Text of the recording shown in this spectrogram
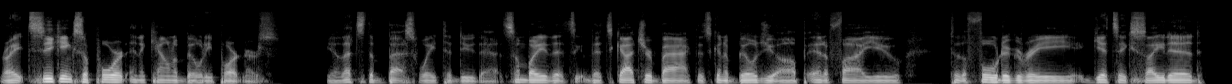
right? Seeking support and accountability partners you know that's the best way to do that. Somebody that's that's got your back that's going to build you up edify you to the full degree gets excited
